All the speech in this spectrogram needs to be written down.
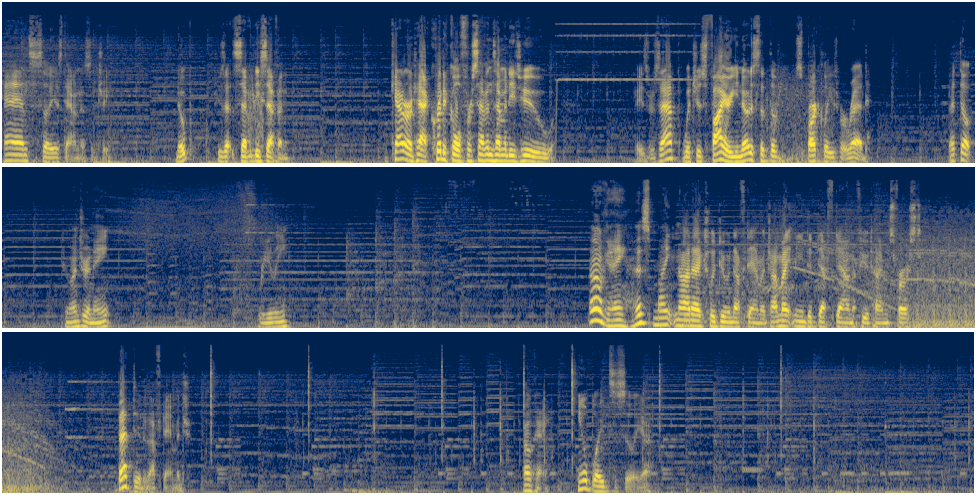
And Cecilia's down, isn't she? Nope. She's at 77. Counterattack critical for 772. Phaser Zap, which is fire. You notice that the sparklies were red. That dealt 208. Really? Okay, this might not actually do enough damage. I might need to def down a few times first. That did enough damage. Okay, Heal Blade Cecilia.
